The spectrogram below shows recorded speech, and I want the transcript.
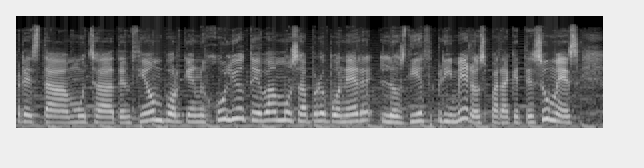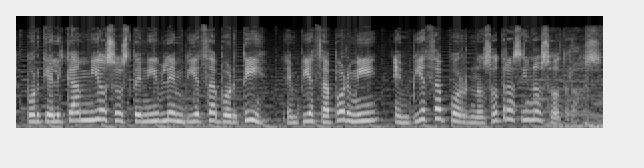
Presta mucha atención porque en julio te vamos a proponer los 10 primeros para que te sumes, porque el cambio sostenible empieza por ti, empieza por mí, empieza por nosotras y nosotros.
